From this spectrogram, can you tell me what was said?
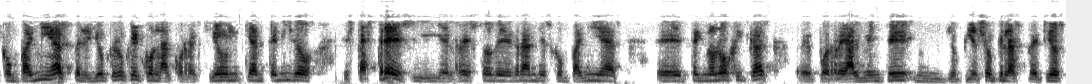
compañías, pero yo creo que con la corrección que han tenido estas tres y el resto de grandes compañías eh, tecnológicas, pues realmente mm, yo pienso que los precios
